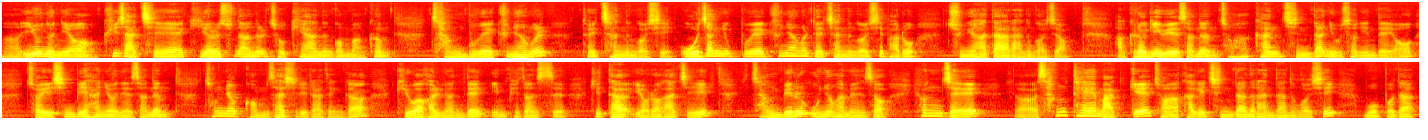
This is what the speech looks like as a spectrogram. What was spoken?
어, 이유는요, 귀 자체의 기혈 순환을 좋게 하는 것만큼 장부의 균형을 되찾는 것이, 오장육부의 균형을 되찾는 것이 바로 중요하다라는 거죠. 아, 그러기 위해서는 정확한 진단이 우선인데요. 저희 신비한의원에서는 청력 검사실이라든가 귀와 관련된 임피던스, 기타 여러 가지 장비를 운영하면서 현재 어, 상태에 맞게 정확하게 진단을 한다는 것이 무엇보다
